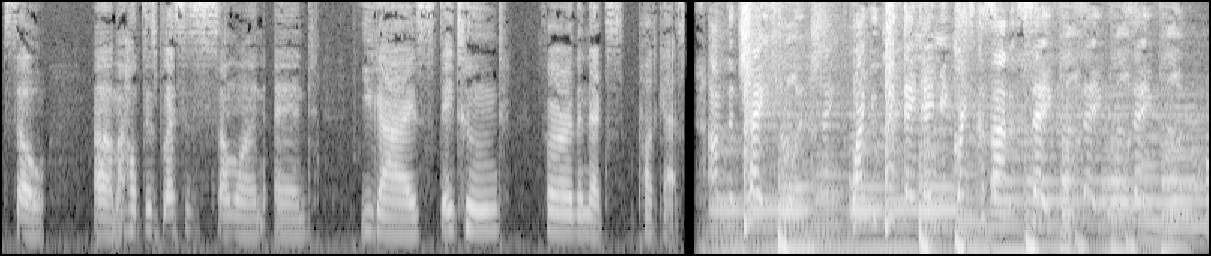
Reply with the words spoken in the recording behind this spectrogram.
So, um, I hope this blesses someone, and you guys stay tuned for the next podcast. I'm the change one. Why you think they name me Grace? Cause I one. One. One.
